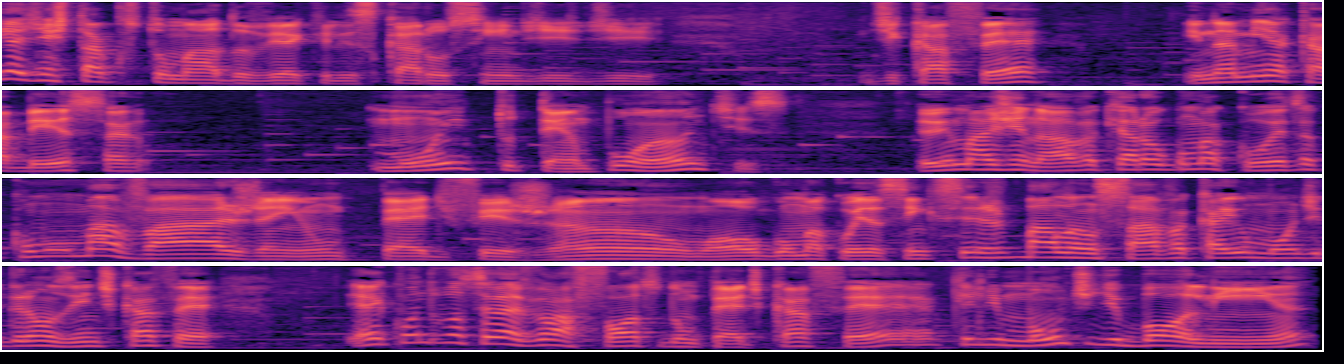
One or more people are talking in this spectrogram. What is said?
e a gente está acostumado a ver aqueles carocinhos de, de de café e na minha cabeça, muito tempo antes, eu imaginava que era alguma coisa como uma vagem, um pé de feijão, ou alguma coisa assim que você balançava, caiu um monte de grãozinho de café. E aí quando você vai ver uma foto de um pé de café, é aquele monte de bolinha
